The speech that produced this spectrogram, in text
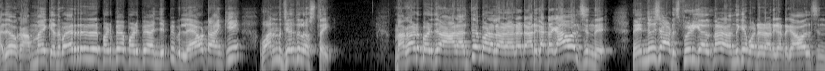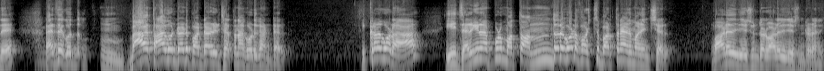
అదే ఒక అమ్మాయి కింద పడి పడిపోయా పడిపోయా అని చెప్పి లేవటానికి వంద చేతులు వస్తాయి. మగాడు పడితే ఆడు అంతే పడాలి అడిగట్ట కావాల్సిందే. నేను చూసి ఆడు స్పీడ్కి వెళ్తున్నాడు అందుకే పడ్డాడు అడిగట్ట కావాల్సిందే. అయితే కొద్ది బాగా తాగుంటాడు పడ్డాడు ఈ చెత్తనా కొడుకు అంటారు. ఇక్కడ కూడా ఈ జరిగినప్పుడు మొత్తం అందరూ కూడా ఫస్ట్ భర్తనే అనుమానించారు. వాడేది చేసి ఉంటాడు వాడేది చేసి ఉంటాడని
